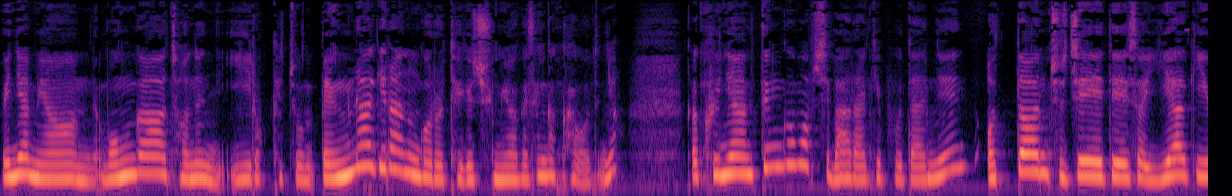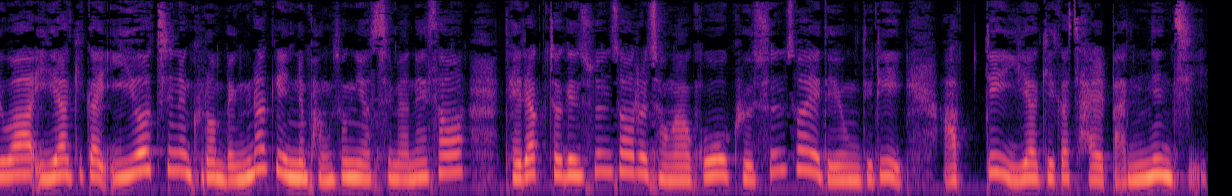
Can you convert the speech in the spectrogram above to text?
왜냐면 뭔가 저는 이렇게 좀 맥락이라는 거를 되게 중요하게 생각하거든요. 그러니까 그냥 뜬금없이 말하기보다는 어떤 주제에 대해서 이야기와 이야기가 이어지는 그런 맥락이 있는 방송이었으면 해서 대략적인 순서를 정하고 그 순서의 내용들이 앞뒤 이야기가 잘 맞는지,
